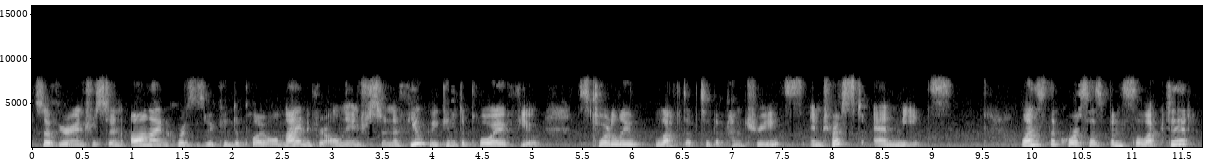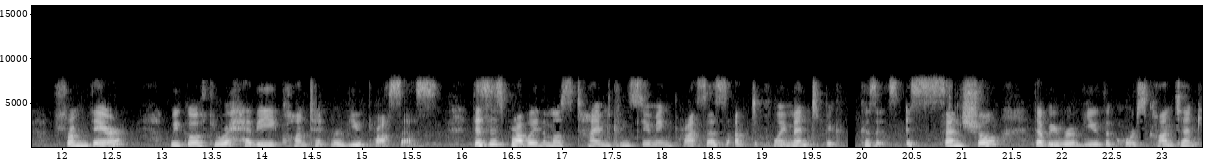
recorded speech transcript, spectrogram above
So if you're interested in all nine courses, we can deploy all nine. If you're only interested in a few, we can deploy a few. It's totally left up to the country's interest and needs. Once the course has been selected, from there, we go through a heavy content review process. This is probably the most time consuming process of deployment because it's essential that we review the course content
